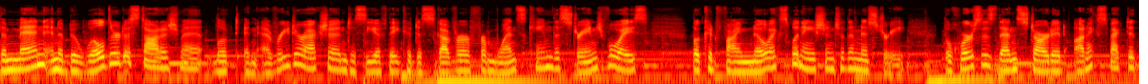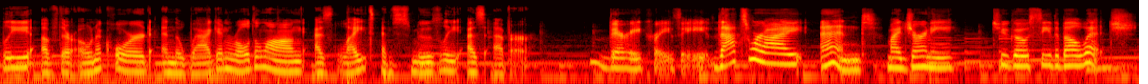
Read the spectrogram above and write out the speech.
The men, in a bewildered astonishment, looked in every direction to see if they could discover from whence came the strange voice, but could find no explanation to the mystery. The horses then started unexpectedly of their own accord, and the wagon rolled along as light and smoothly as ever. Very crazy. That's where I end my journey to go see the Bell Witch.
